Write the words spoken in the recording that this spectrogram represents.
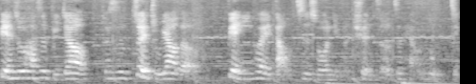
变数它是比较就是最主要的变因会导致说你们选择这条路径？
